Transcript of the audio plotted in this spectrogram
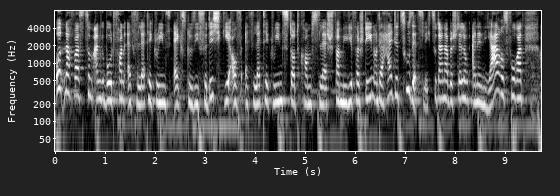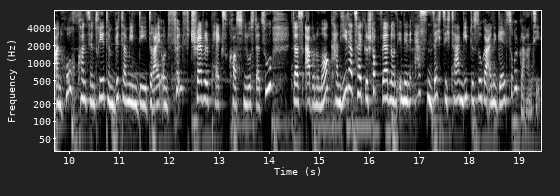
Und noch was zum Angebot von Athletic Greens exklusiv für dich. Geh auf athleticgreens.com slash Familie verstehen und erhalte zusätzlich zu deiner Bestellung einen Jahresvorrat an hochkonzentriertem Vitamin D3 und fünf Travel Packs kostenlos dazu. Das Abonnement kann jederzeit gestoppt werden und in den ersten 60 Tagen gibt es sogar eine Geld-Zurück-Garantie.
